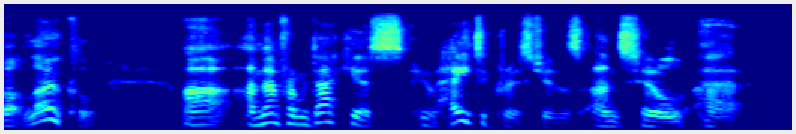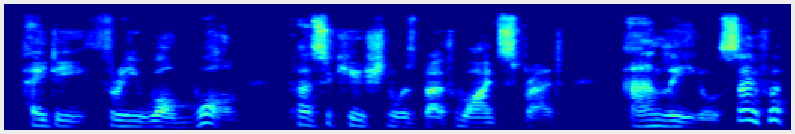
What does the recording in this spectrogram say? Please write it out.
but local. Uh, and then from Decius, who hated Christians until uh, AD 311, persecution was both widespread and legal. So for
